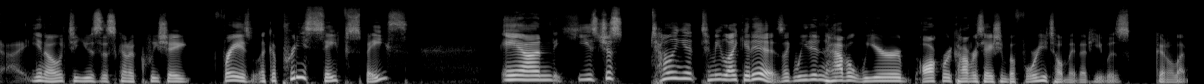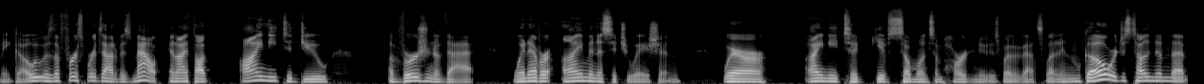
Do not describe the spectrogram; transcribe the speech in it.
uh, you know, to use this kind of cliche phrase, like a pretty safe space. And he's just telling it to me like it is. Like we didn't have a weird, awkward conversation before he told me that he was going to let me go. It was the first words out of his mouth. And I thought, I need to do a version of that whenever I'm in a situation where I need to give someone some hard news, whether that's letting them go or just telling them that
